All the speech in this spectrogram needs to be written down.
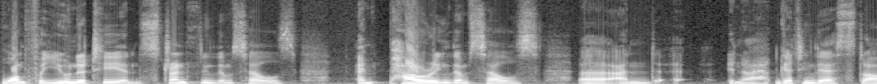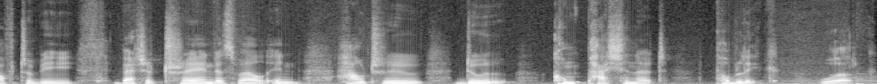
one for unity and strengthening themselves, empowering themselves uh, and you know, getting their staff to be better trained as well in how to do compassionate public work.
